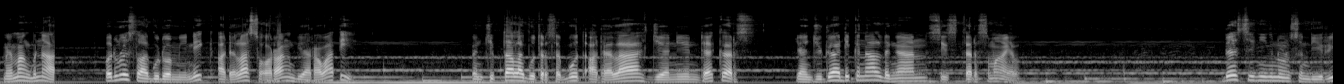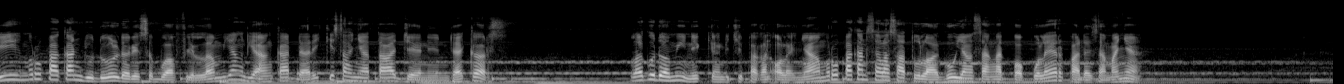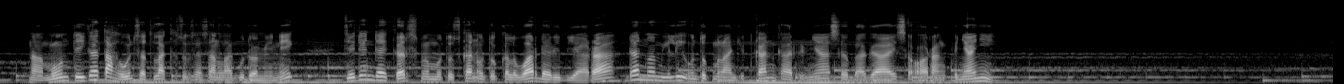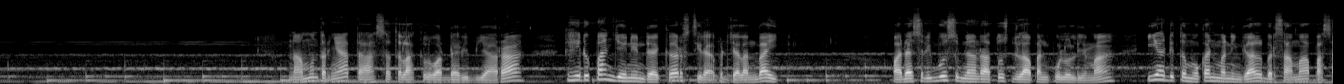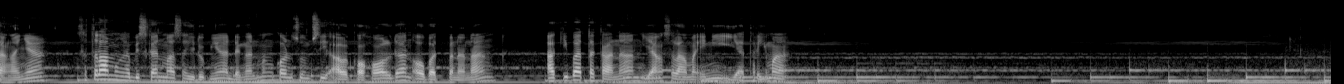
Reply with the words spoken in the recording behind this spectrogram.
memang benar, penulis lagu Dominic adalah seorang biarawati. Pencipta lagu tersebut adalah Janine Deckers, yang juga dikenal dengan Sister Smile. The Singing Nun sendiri merupakan judul dari sebuah film yang diangkat dari kisah nyata Janine Deckers. Lagu Dominic yang diciptakan olehnya merupakan salah satu lagu yang sangat populer pada zamannya. Namun, tiga tahun setelah kesuksesan lagu Dominic, Jaden Deckers memutuskan untuk keluar dari biara dan memilih untuk melanjutkan karirnya sebagai seorang penyanyi. Namun ternyata setelah keluar dari biara, kehidupan Janine Deckers tidak berjalan baik. Pada 1985, ia ditemukan meninggal bersama pasangannya setelah menghabiskan masa hidupnya dengan mengkonsumsi alkohol dan obat penenang akibat tekanan yang selama ini ia terima.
